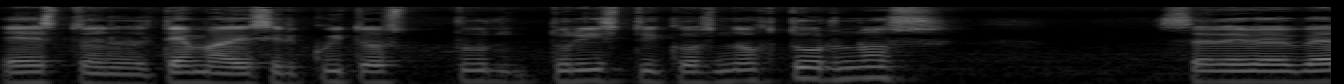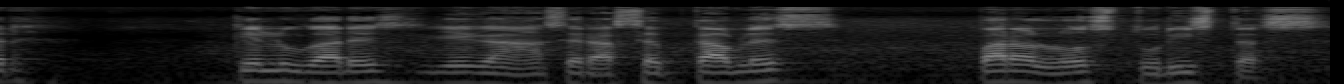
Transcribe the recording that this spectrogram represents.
esto en el tema de circuitos turísticos nocturnos se debe ver qué lugares llegan a ser aceptables para los turistas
